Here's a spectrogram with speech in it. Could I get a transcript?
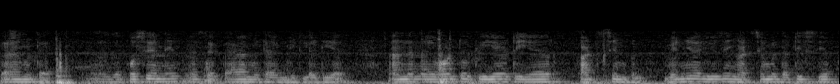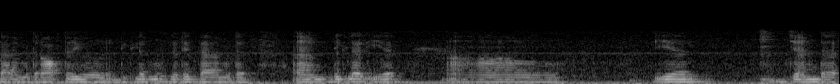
parameter. Uh, the procedure name as a parameter I am declared here and then I want to create here at symbol. When you are using at symbol that is a parameter. After you declare means that is parameter. And declare here uh, here gender.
